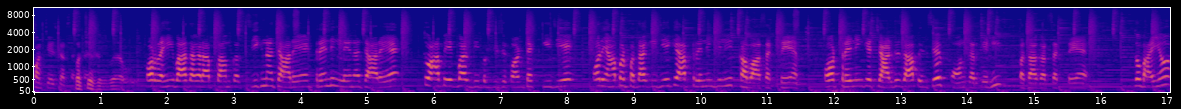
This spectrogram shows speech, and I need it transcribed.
परचेज कर सकते है। परचेज करता है और रही बात अगर आप काम कर सीखना चाह रहे हैं ट्रेनिंग लेना चाह रहे हैं तो आप एक बार दीपक जी से कांटेक्ट कीजिए और यहाँ पर पता कीजिए कि आप ट्रेनिंग के लिए कब आ सकते हैं। और ट्रेनिंग के चार्जेस आप इनसे फ़ोन करके ही पता कर सकते हैं। तो भाइयों,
